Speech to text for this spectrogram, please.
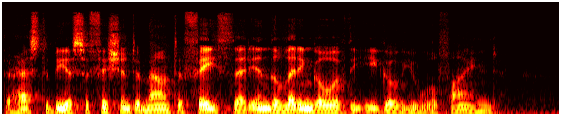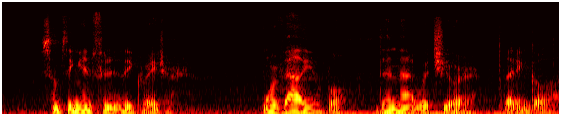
There has to be a sufficient amount of faith that in the letting go of the ego you will find something infinitely greater, more valuable than that which you are letting go of.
